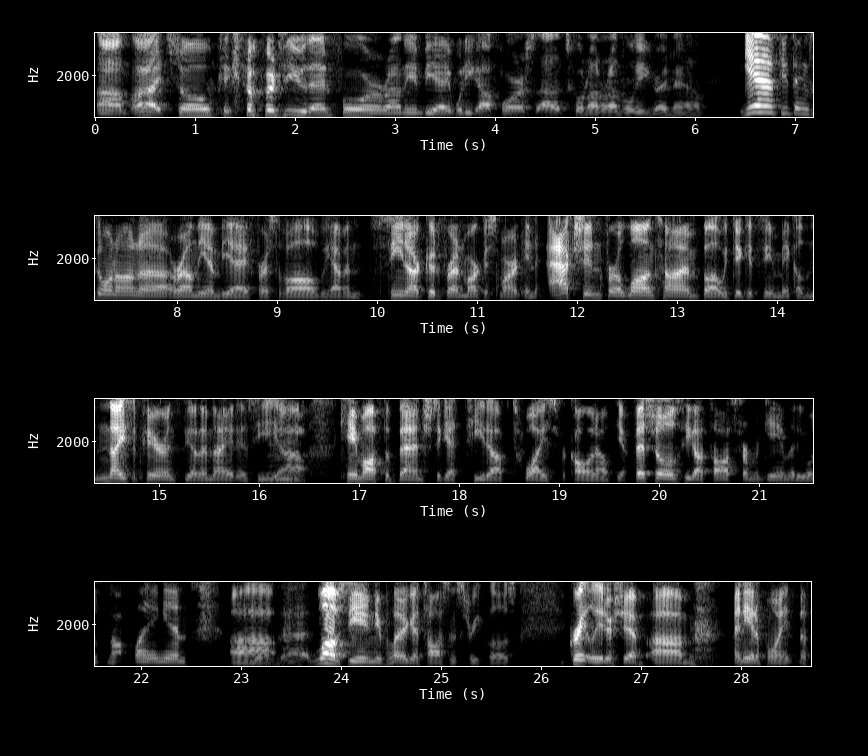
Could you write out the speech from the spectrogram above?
Um, all right, so kick it over to you then for around the NBA. What do you got for us? Uh, that's going on around the league right now. Yeah, a few things going on uh, around the NBA. First of all, we haven't seen our good friend Marcus Smart in action for a long time, but we did get to see him make a nice appearance the other night as he Mm. uh, came off the bench to get teed up twice for calling out the officials. He got tossed from a game that he was not playing in. Uh, Love that. love seeing your player get tossed in street clothes. Great leadership. Um, and he had a point. The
